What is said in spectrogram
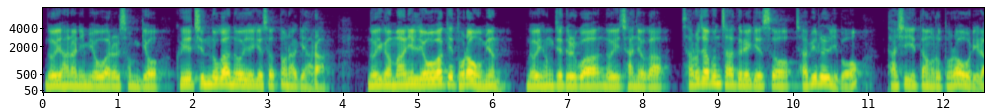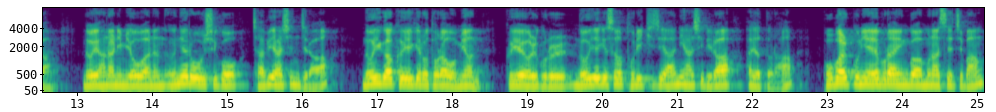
너희 하나님 여호와를 섬겨 그의 진노가 너희에게서 떠나게 하라 너희가 만일 여호와께 돌아오면 너희 형제들과 너희 자녀가 사로잡은 자들에게서 자비를 입어 다시 이 땅으로 돌아오리라. 너희 하나님 여호와는 은혜로우시고 자비하신지라. 너희가 그에게로 돌아오면 그의 얼굴을 너희에게서 돌이키지 아니하시리라 하였더라. 보발꾼이 에브라임과 문하세 지방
